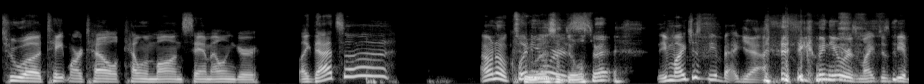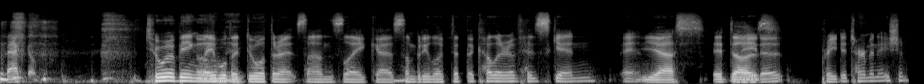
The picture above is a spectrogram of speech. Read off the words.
Tua, Tate Martell, Kellen Mond, Sam Ehlinger. Like that's a, I don't know. Quinn Tua as Ewers, a dual threat. he might just be a back. Yeah, Quinn Ewers might just be a backup. Tua being Oh, labeled a dual threat sounds like uh, somebody looked at the color of his skin and Yes, it made a predetermination.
